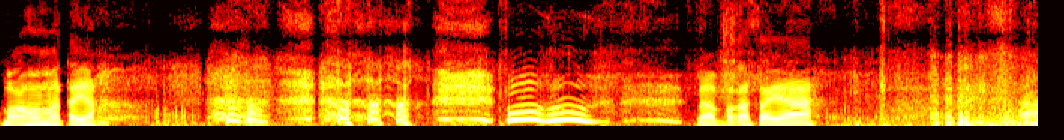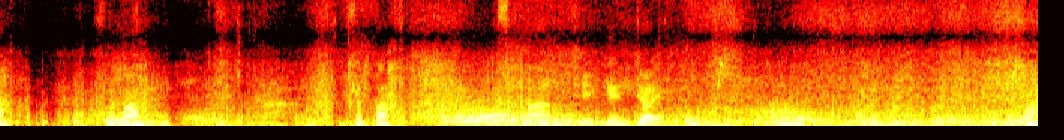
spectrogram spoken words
Baka mamatay ako. Woohoo! Napakasaya. Ah, isa pa. Isa pa. Isa pa ang chicken joy. Pa.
